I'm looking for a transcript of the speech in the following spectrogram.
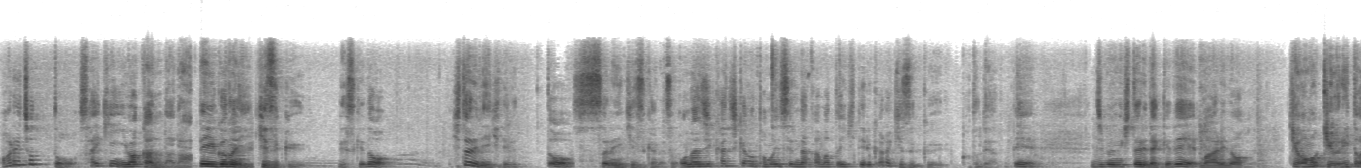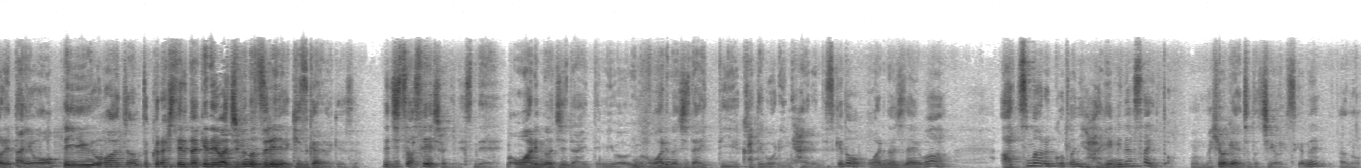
あれちょっと最近違和感だなっていうことに気づくんですけど一人で生きてるとそれに気づかない。その同じ価値観を共にする仲間と生きてるから気づくことであって自分一人だけで周りの「今日もきゅうり取れたよ」っていうおばあちゃんと暮らしてるだけでは自分のズレには気づかないわけですよ。で実は聖書にですね「終わりの時代」って今「終わりの時代」っていうカテゴリーに入るんですけど終わりの時代は「集まることに励みなさいと、うん、表現はちょっと違うんですけどね。あの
